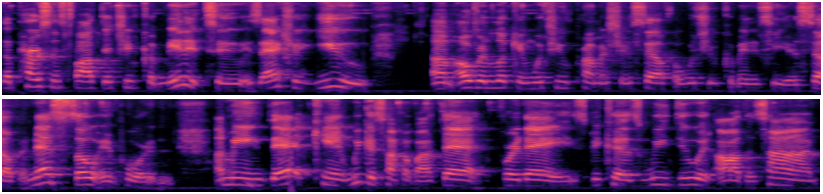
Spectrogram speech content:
the person's fault that you've committed to. is actually you um, overlooking what you promised yourself or what you've committed to yourself. And that's so important. I mean, that can, we could talk about that for days because we do it all the time.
